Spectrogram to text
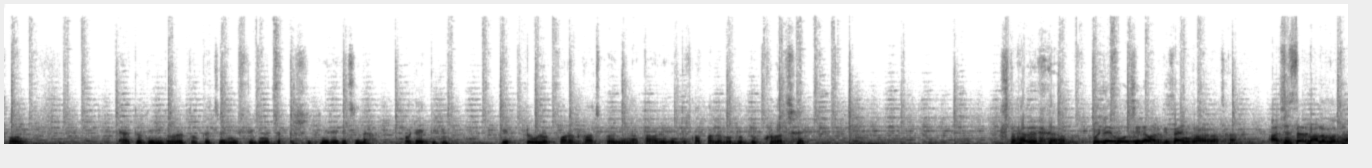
শোন, এতদিন ধরে তোকে যে আমি সিগনেচারটা শিখিয়ে রেখেছি না, ওটাই দিবি একটু উলট পালট কাজ করবি না, তাহলে কিন্তু কপালে বহুত দুঃখ আছে। তাহলে ওইটাই বলছিলাম আর কি সাইন করার কথা। আচ্ছা স্যার ভালো কথা।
